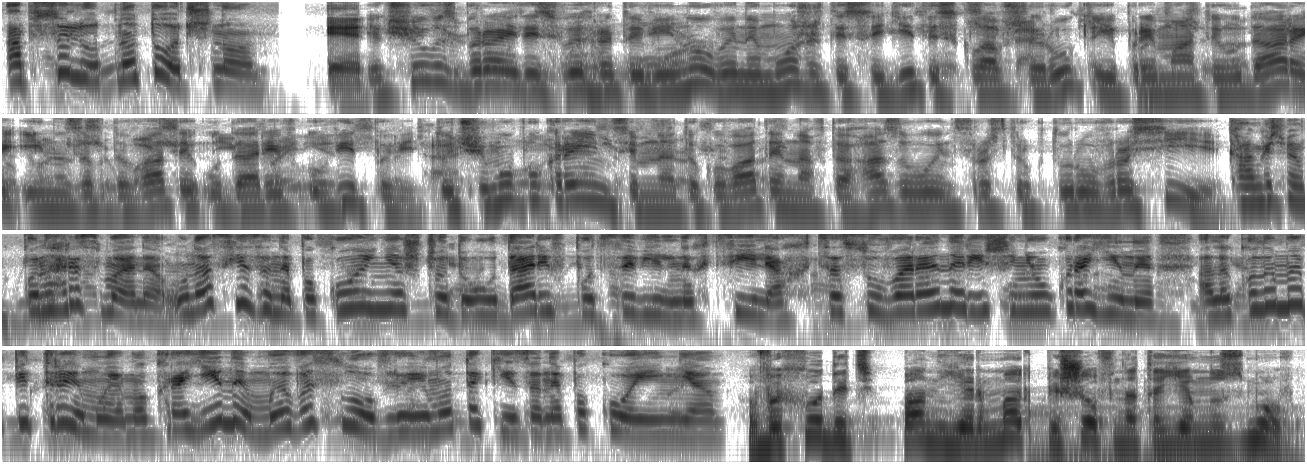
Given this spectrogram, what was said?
Абсолютно точно. Якщо ви збираєтесь виграти війну, ви не можете сидіти, склавши руки і приймати удари і не завдавати ударів у відповідь. То чому б українцям не атакувати нафтогазову інфраструктуру в Росії? Конгресмене, у нас є занепокоєння щодо ударів по цивільних цілях. Це суверенне рішення України. Але коли ми підтримуємо країни, ми висловлюємо такі занепокоєння. Виходить, пан Єрмак пішов на таємну змову,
